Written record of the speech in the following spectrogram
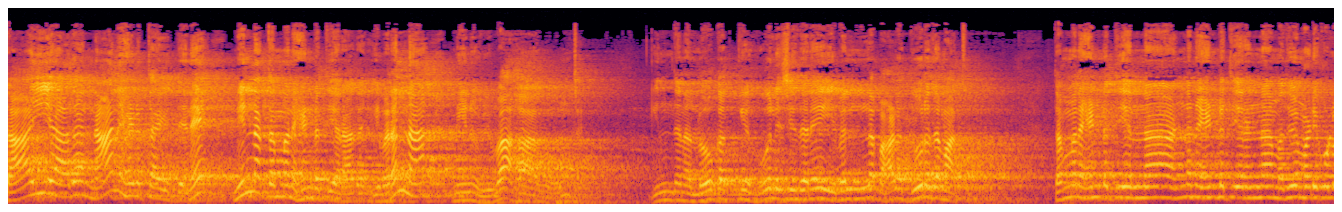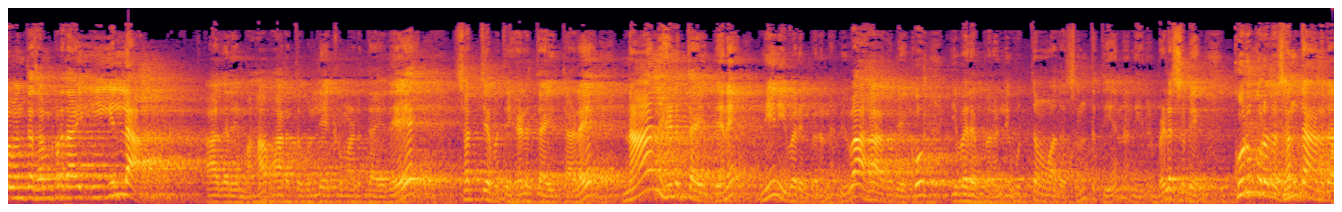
ತಾಯಿಯಾದ ನಾನು ಹೇಳ್ತಾ ಇದ್ದೇನೆ, ನಿನ್ನ ತಮ್ಮನ ಹೆಂಡತಿಯರಾದ ಇವರನ್ನ ನೀನು ವಿವಾಹ ಆಗುವಂತೆ ಇಂದಿನ ಲೋಕಕ್ಕೆ ಹೋಲಿಸಿದರೆ ಇವೆಲ್ಲ ಬಹಳ ದೂರದ ಮಾತು. ತಮ್ಮನ ಹೆಂಡತಿಯನ್ನ, ಅಣ್ಣನ ಹೆಂಡತಿಯರನ್ನ ಮದುವೆ ಮಾಡಿಕೊಳ್ಳುವಂಥ ಸಂಪ್ರದಾಯ ಈಗಿಲ್ಲ. ಆದರೆ ಮಹಾಭಾರತ ಉಲ್ಲೇಖ ಮಾಡ್ತಾ ಇದೆ ಸತ್ಯವತಿ ಹೇಳ್ತಾ ಇದ್ದಾಳೆ, ನಾನು ಹೇಳ್ತಾ ಇದ್ದೇನೆ, ನೀನು ಇವರಿಬ್ಬರನ್ನು ವಿವಾಹ ಆಗಬೇಕು, ಇವರಿಬ್ಬರಲ್ಲಿ ಉತ್ತಮವಾದ ಸಂತತಿಯನ್ನು ನೀನು ಬೆಳೆಸಬೇಕು, ಕುರುಕುಲದ ಸಂತಾನದ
